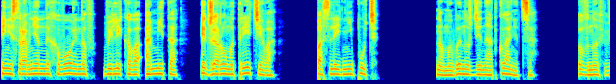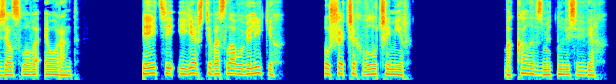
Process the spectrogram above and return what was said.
и несравненных воинов великого Амита и Джарума Третьего последний путь. Но мы вынуждены откланяться. Вновь взял слово Эорант. Пейте и ешьте во славу великих, ушедших в лучший мир. Бокалы взметнулись вверх.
